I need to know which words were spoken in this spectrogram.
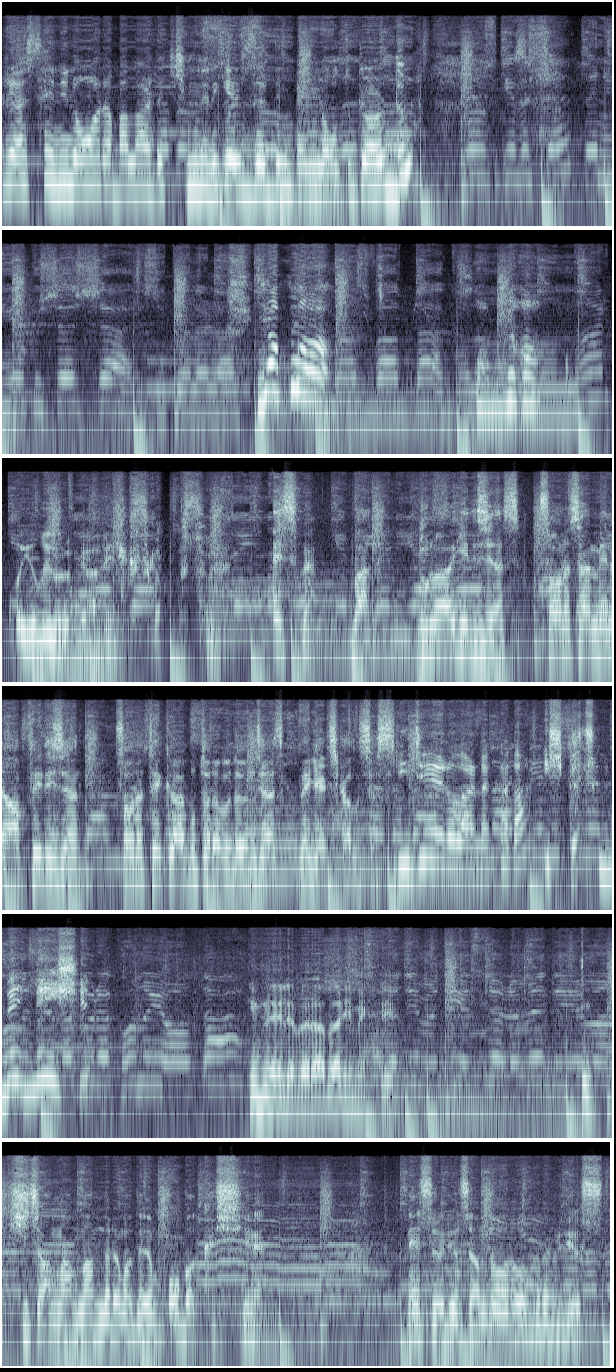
Ya senin o arabalarda kimleri gezdirdin belli oldu gördüm. Yapma. Aman ya. Bayılıyorum ya beni kıskanmasına. Esme bak durağa gideceğiz. Sonra sen beni affedeceksin. Sonra tekrar bu tarafa döneceğiz ve geç kalacağız. Gece yarılarına kadar iş güç mü ne, ne işi? İmre ile beraber yemekteydim. Hiç anlamlandıramadığım o bakış yine. Ne söylüyorsam doğru olduğunu biliyorsun.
